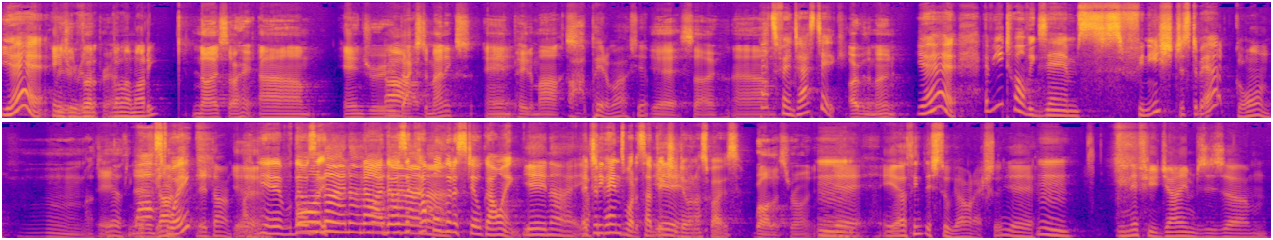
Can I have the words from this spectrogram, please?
Yeah. Andrew really Val- proud. No, sorry. Um, Andrew Ah, Baxter Mannix and Peter Marks. Ah, Peter Marks, yeah. Yeah, so um, That's fantastic. over the moon. Yeah. Have you 12 exams finished just about? Gone. Yeah, I think Last They're week? They're done. Yeah. Yeah. well, There Oh, was a, no, no, no, there was a couple no. that are still going. Yeah, no. I It think- depends what subject yeah. you're doing, I suppose. Well, that's right. Mm. Yeah. Yeah, yeah, I think they're still going actually. Yeah, Mm. my nephew James is um,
